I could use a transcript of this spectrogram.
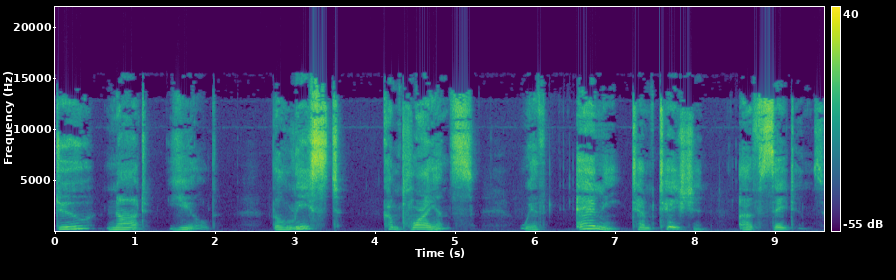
do not yield the least compliance with any temptation of Satan's.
